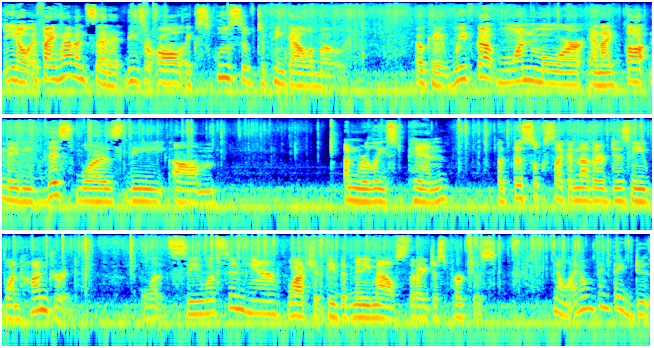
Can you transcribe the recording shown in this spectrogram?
You know, if I haven't said it, these are all exclusive to Pink A La Mode. Okay, we've got one more, and I thought maybe this was the um, unreleased pin but this looks like another Disney 100. Let's see what's in here. Watch it be the Minnie Mouse that I just purchased. No, I don't think they do.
